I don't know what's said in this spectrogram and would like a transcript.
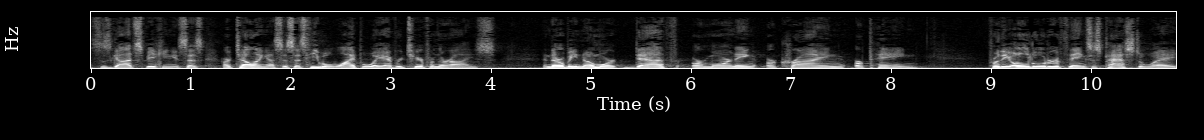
This is God speaking. It says, or telling us, it says, He will wipe away every tear from their eyes, and there will be no more death, or mourning, or crying, or pain. For the old order of things has passed away.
